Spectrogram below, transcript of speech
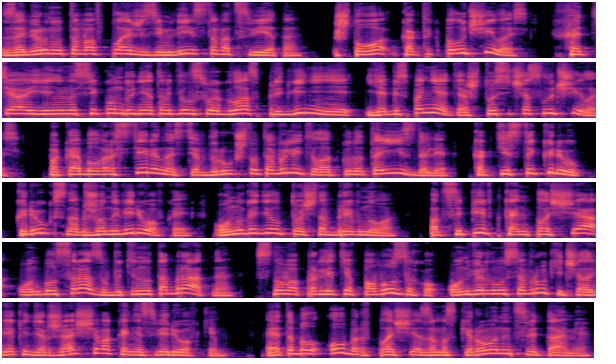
завернутого в плащ землистого цвета. Что? Как так получилось? Хотя я ни на секунду не отводил свой глаз при двинении, я без понятия, что сейчас случилось. Пока я был в растерянности, вдруг что-то вылетело откуда-то издали. Когтистый крюк. Крюк, снабженный веревкой. Он угодил точно в бревно. Подцепив ткань плаща, он был сразу вытянут обратно. Снова пролетев по воздуху, он вернулся в руки человека, держащего конец веревки. Это был Обер в плаще, замаскированный цветами.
